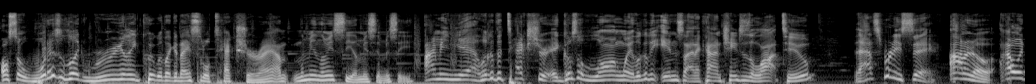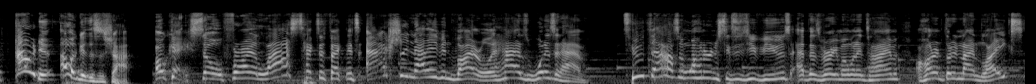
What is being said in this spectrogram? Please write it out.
Also, what does it look like really quick with like a nice little texture, right? Um, let me, let me see, let me see, let me see. I mean, yeah, look at the texture. It goes a long way. Look at the inside. It kind of changes a lot too. That's pretty sick. I don't know. I would, I would do, I would give this a shot. Okay, so for our last text effect, it's actually not even viral. It has, what does it have? 2,162 views at this very moment in time, 139 likes.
